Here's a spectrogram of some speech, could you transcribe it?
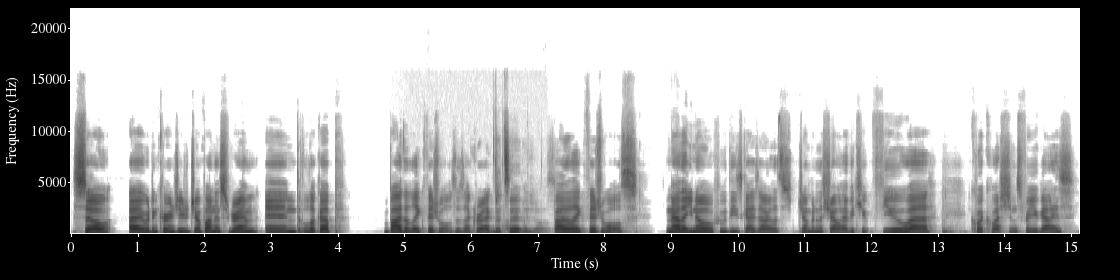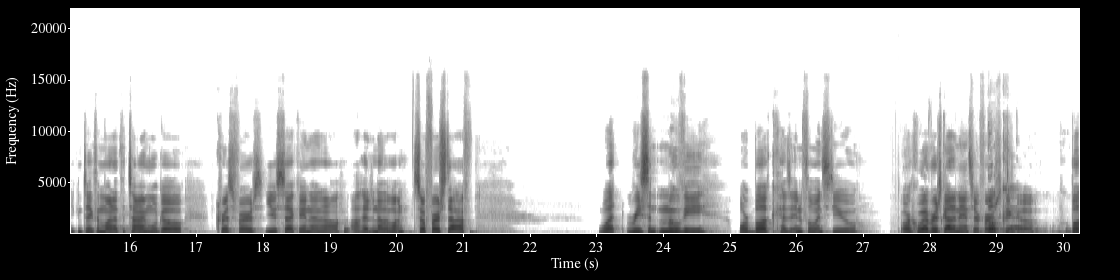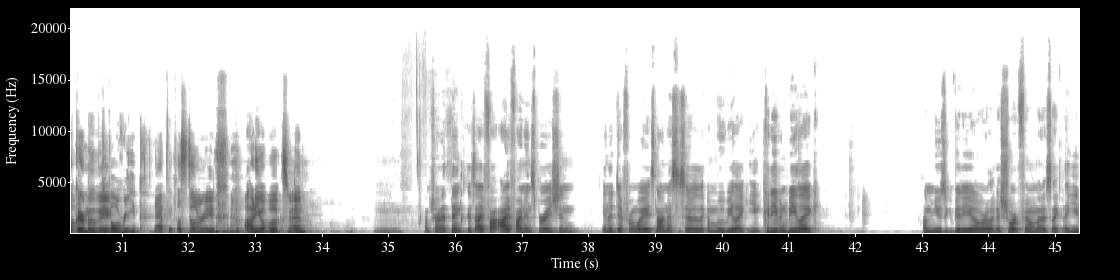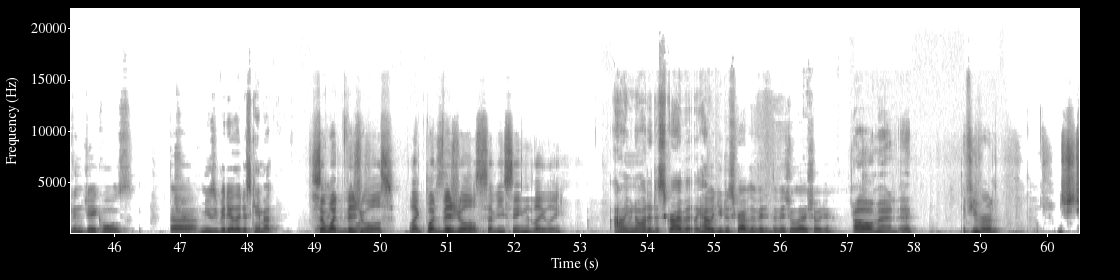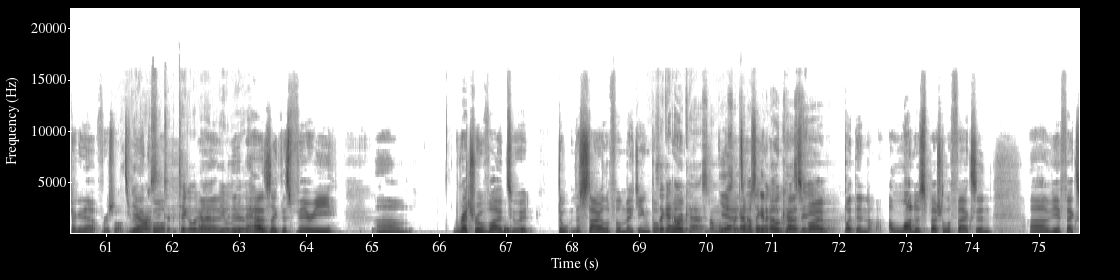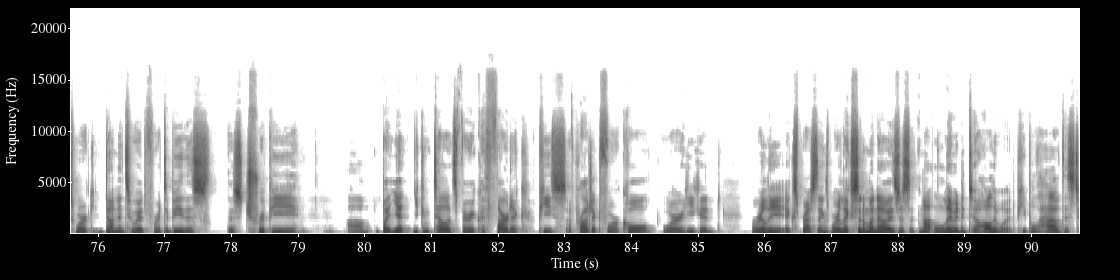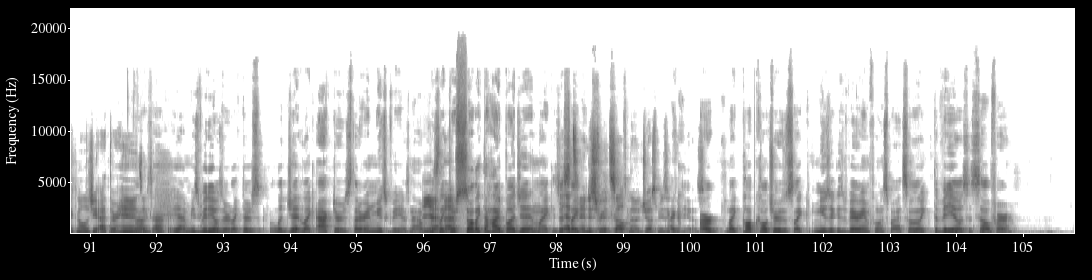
So, I would encourage you to jump on Instagram and look up By the Lake Visuals. Is that correct? That's it. By the Lake Visuals. Now that you know who these guys are, let's jump into the show. I have a cute few uh, quick questions for you guys. You can take them one at a time. We'll go Chris first, you second, and I'll I'll hit another one. So first off, what recent movie or book has influenced you, or whoever's got an answer first Book? can go. Book or movie? People read. yeah, people still read audiobooks, man. Hmm. I'm trying to think because I find I find inspiration in a different way. It's not necessarily like a movie. Like it could even be like a music video or like a short film that is like like even J Cole's uh, music video that just came out. So what visuals, like what visuals have you seen lately? I don't even know how to describe it. Like how would you describe the vid- the visual that I showed you? Oh man, it, if you ever just check it out. First of all, it's really yeah, honestly, cool. t- take a look at Uh, it. It, it has like this very um, retro vibe to it. The, the style of filmmaking, but it's like an outcast almost. Yeah, it's almost like an outcast vibe, but then a lot of special effects and uh, VFX work done into it for it to be this this trippy, Um, but yet you can tell it's very cathartic piece of project for Cole where he could really express things where like cinema now is just not limited to Hollywood. People have this technology at their hands. No, exactly. Yeah, music videos are like there's legit like actors that are in music videos now. Because Yeah, like that- there's so like the high budget and like it's just like industry itself now, just music like our like pop culture's like music is very influenced by it. So like the videos itself are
